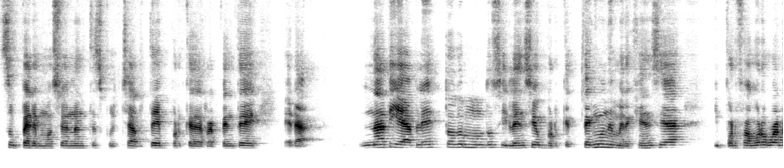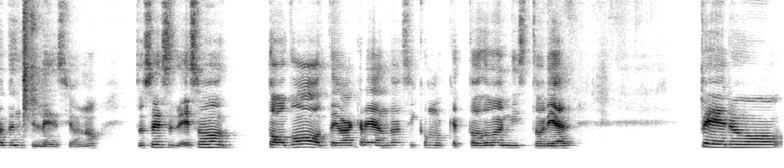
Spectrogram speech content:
súper emocionante escucharte porque de repente era nadie hable, todo el mundo silencio porque tengo una emergencia y por favor guarden silencio, ¿no? Entonces eso todo te va creando así como que todo en historial. Pero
